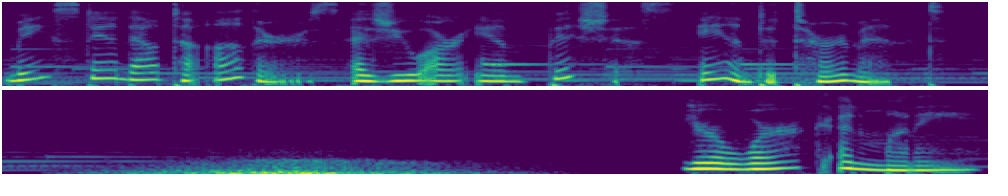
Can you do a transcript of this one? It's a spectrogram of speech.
may stand out to others as you are ambitious and determined. Your work and money.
